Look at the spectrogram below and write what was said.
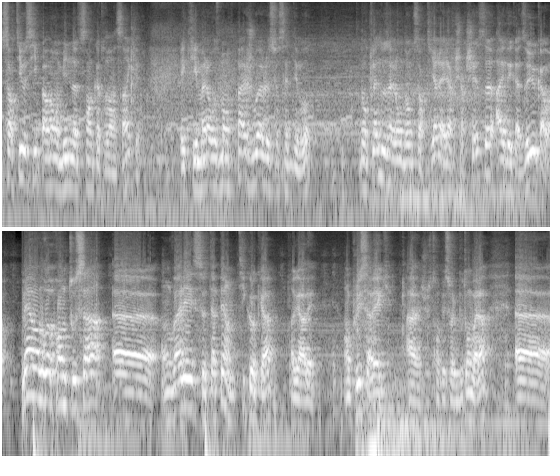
sorti aussi pardon, en 1985 et qui est malheureusement pas jouable sur cette démo. Donc là nous allons donc sortir et aller rechercher ce Hidekazu Yukawa. Mais avant de reprendre tout ça, euh, on va aller se taper un petit coca, regardez. En plus avec, ah je suis trompé sur le bouton, voilà. Euh,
